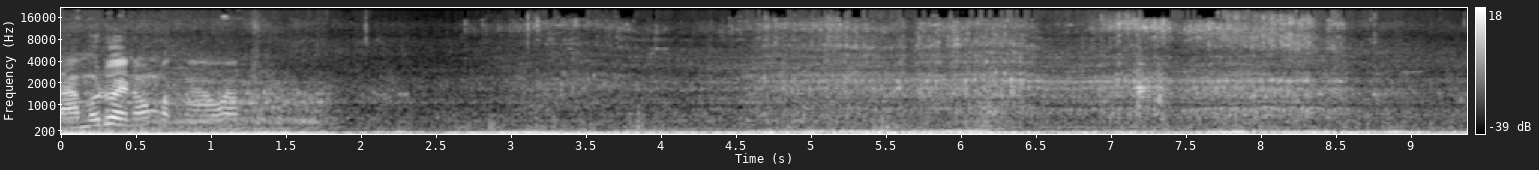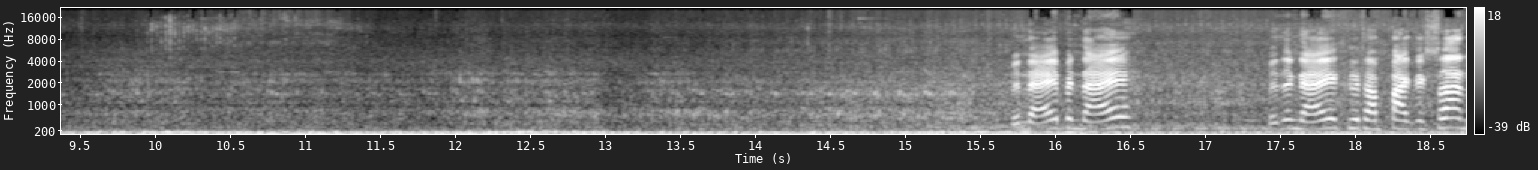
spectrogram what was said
ตามมาด้วยน้องบักนาวครับ เป็นไหน เป็นไหน เป็นยังไงคือทำปากจากสั้น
